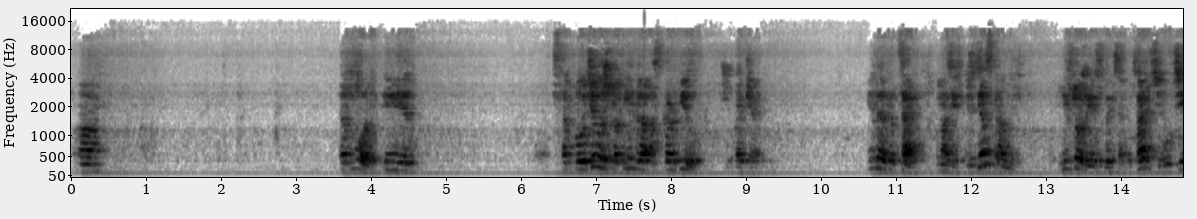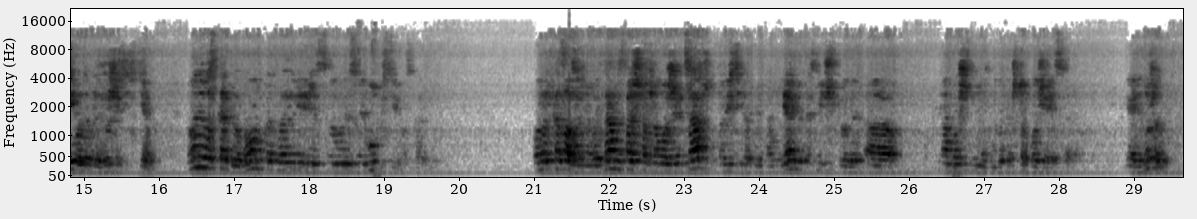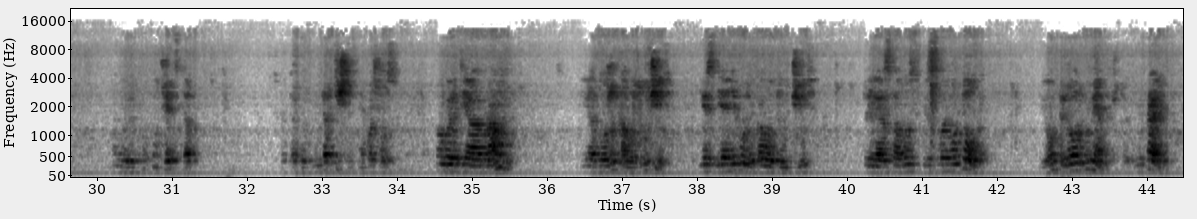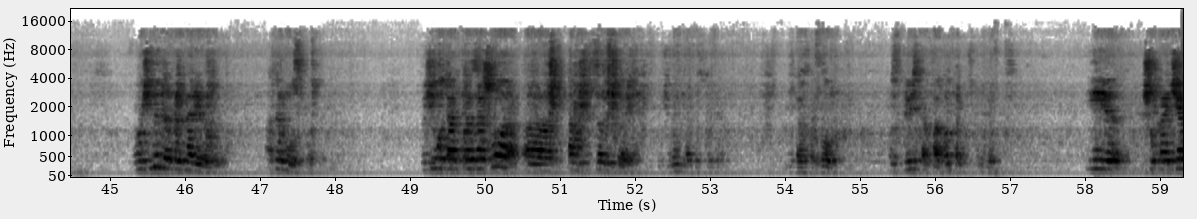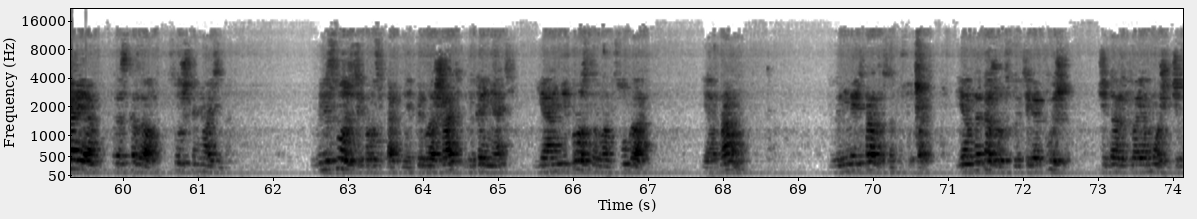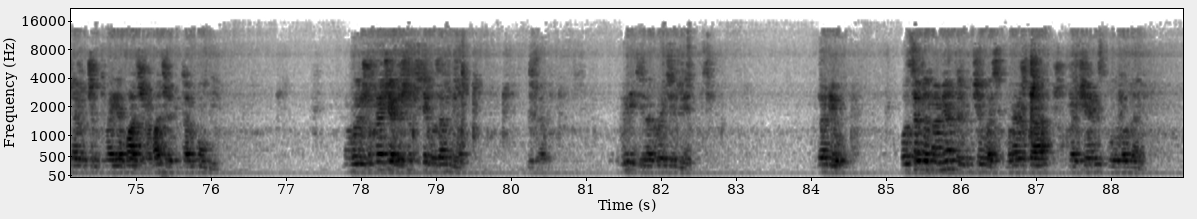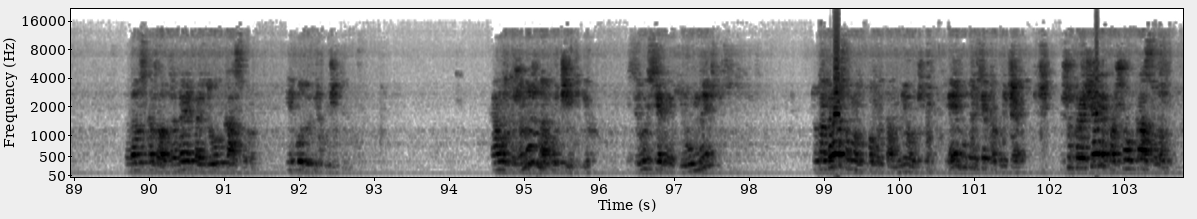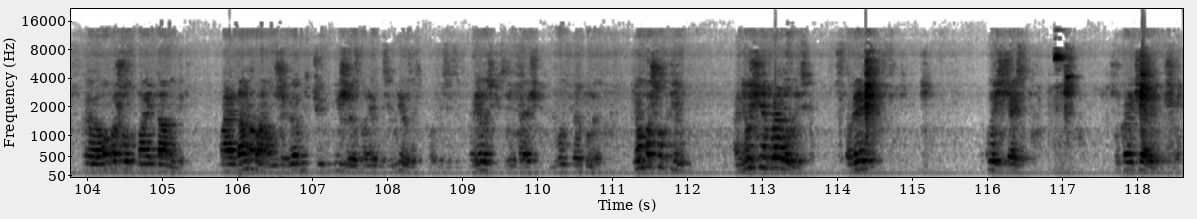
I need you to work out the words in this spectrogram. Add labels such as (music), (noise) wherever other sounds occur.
А, так вот, и так получилось, что Индра оскорбил Шукрачаря. Индра это царь. У нас есть президент страны, у них тоже есть свой царь. Царь всего, всей вот этой высшей системы. Но он его оскорбил, но он как бы свои глупости. Он отказался от него, нам достаточно одного жреца, чтобы провести какую-то там ягу космическую, говорит, а нам больше не нужно. Говорит, что получается? Я не нужен? Он говорит, ну получается так. Так вот, не обошелся. Он говорит, я Абрам, я должен кого-то учить. Если я не буду кого-то учить, то я останусь без своего долга. И он привел аргументы, что это неправильно. Но очень это проигнорировал, отвернулся просто. Почему так произошло, э, там целая история. Почему он так поступил. Так долго. Поступились как факт, он так поступил. И Шукрачарья рассказал, слушайте внимательно, вы не сможете просто так меня приглашать, выгонять. Я не просто вам слуга, я браман. Вы не имеете права так поступать. Я вам докажу, что интеллект выше, чем даже твоя мощь, чем даже чем твоя ваджра. Ваджра это удар молнии. Он говорит, что себе возомнил? Выйдите и закройте дверь. Добил. Вот с этого момента началась вражда Шукрачари с полуводами. Тогда он сказал, тогда я пойду к Асуру и буду их учить. Кому-то же нужно учить их. Если вы все такие умные, то тогда раз он только там не учит. Я их буду всех обучать. И Шукрачаря пошел к Асурам. Он пошел к Майданове. Майданова, он живет чуть ниже планеты Земли, вот эти тарелочки все летающие, вот оттуда. И он пошел к ним. Они очень обрадовались. Представляете? Какое счастье. Шукачарь пришел.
